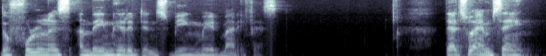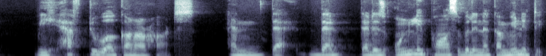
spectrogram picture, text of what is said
the fullness and the inheritance being made manifest. That's why I'm saying we have to work on our hearts, and that that that is only possible in a community.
